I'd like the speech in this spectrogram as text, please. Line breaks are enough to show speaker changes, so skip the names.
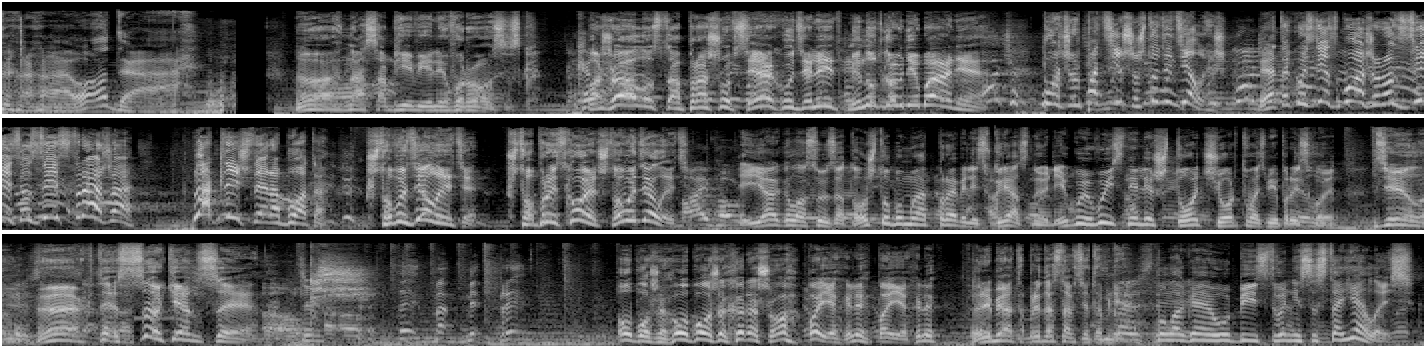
О, да.
А, нас объявили в розыск. Пожалуйста, прошу всех уделить минутку внимания.
Боджер, потише, что ты делаешь? Это кузнец Боджер, он здесь, он здесь, стража! Отличная работа!
Что вы делаете? Что происходит? Что вы делаете?
Я голосую за то, чтобы мы отправились в грязную лигу и выяснили, что, черт возьми, происходит.
Дело. Эх ты, сукин сын!
О боже, о боже, хорошо. Поехали, поехали.
Ребята, предоставьте это мне.
Полагаю, убийство не состоялось.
